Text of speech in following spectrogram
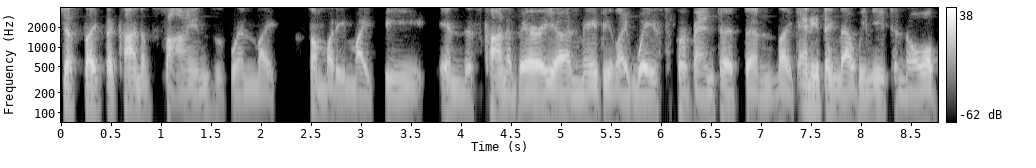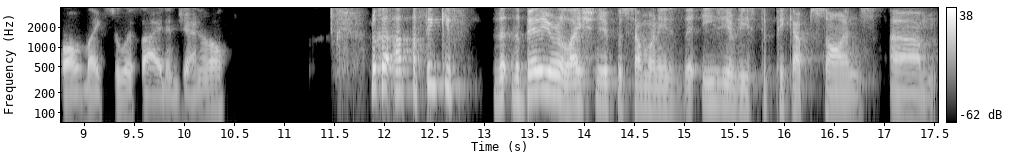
just like the kind of signs when like somebody might be in this kind of area and maybe like ways to prevent it and like anything that we need to know about like suicide in general? Look, I, I think if the, the, better your relationship with someone is, the easier it is to pick up signs. Um,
